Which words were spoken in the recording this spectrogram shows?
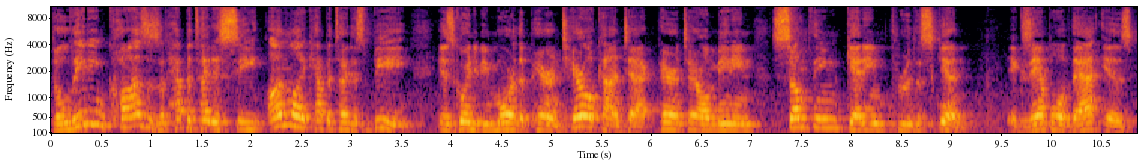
The leading causes of hepatitis C, unlike hepatitis B, is going to be more the parenteral contact, parenteral meaning something getting through the skin. Example of that is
